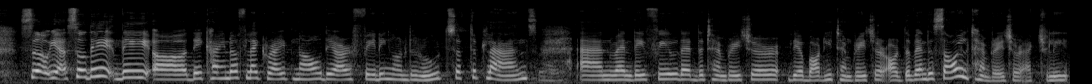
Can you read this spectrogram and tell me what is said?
so yeah, so they they uh, they kind of like right now they are feeding on the roots of the plants, right. and when they feel that the temperature, their body temperature, or the when the soil temperature actually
